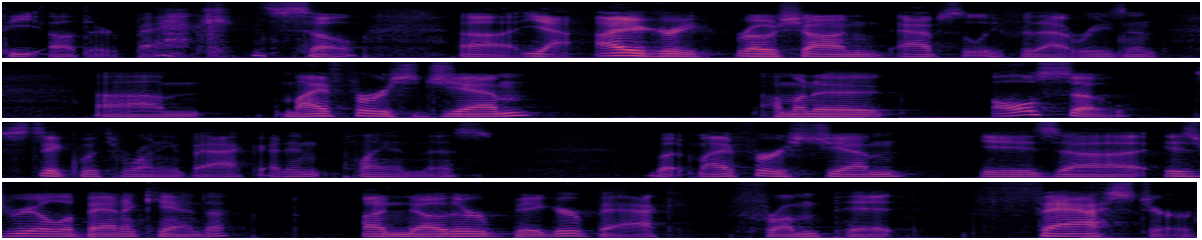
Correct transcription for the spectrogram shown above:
the other back. So uh, yeah, I agree. Roschon, absolutely for that reason. Um, my first gem, I'm gonna also stick with running back. I didn't plan this, but my first gem is uh, Israel Abanikanda, another bigger back from Pitt, faster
